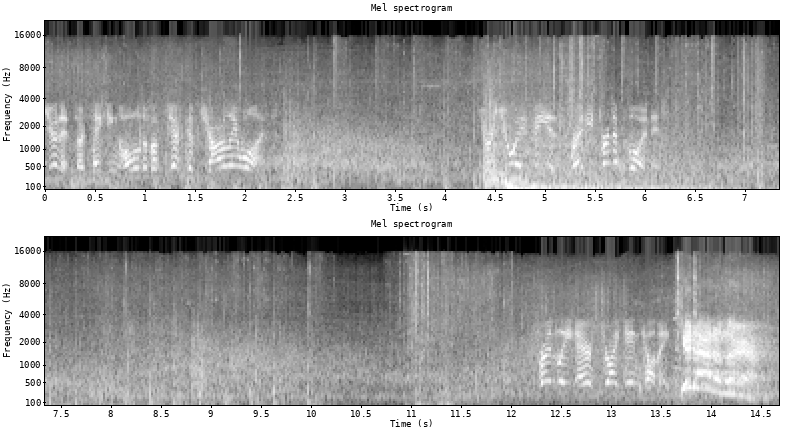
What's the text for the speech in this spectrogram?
Units are taking hold of objective Charlie 1. Your UAV is ready for deployment. Friendly airstrike incoming. Get out of there.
